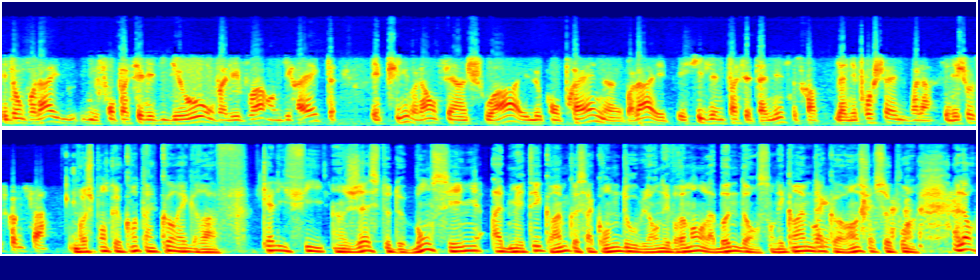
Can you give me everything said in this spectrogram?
Et donc voilà, ils nous font passer les vidéos, on va les voir en direct. Et puis voilà, on fait un choix, ils le comprennent, voilà. Et, et s'ils viennent pas cette année, ce sera l'année prochaine. Voilà, c'est des choses comme ça. Moi, je pense que quand un chorégraphe qualifie un geste de bon signe, admettez quand même que ça compte double. On est vraiment dans la bonne danse. On est quand même d'accord hein, sur ce point. Alors,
